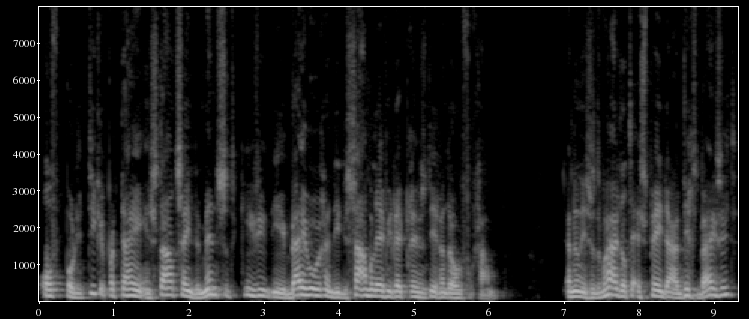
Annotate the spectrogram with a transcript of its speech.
of politieke partijen in staat zijn de mensen te kiezen die erbij horen en die de samenleving representeren en erover gaan. En dan is het waar dat de SP daar dichtbij zit,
